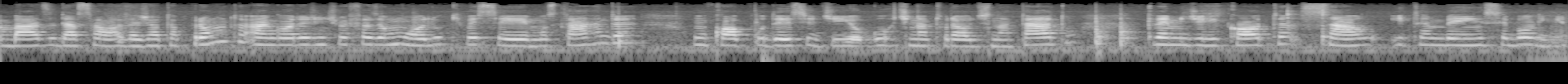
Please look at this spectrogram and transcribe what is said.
A base da salada já tá pronta. Agora a gente vai fazer um molho que vai ser mostarda, um copo desse de iogurte natural desnatado, creme de ricota, sal e também cebolinha.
